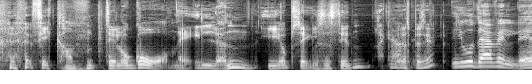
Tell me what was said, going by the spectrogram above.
fikk han til å gå ned i lønn i oppsigelsestiden. Er ikke det spesielt? Jo, det er veldig,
